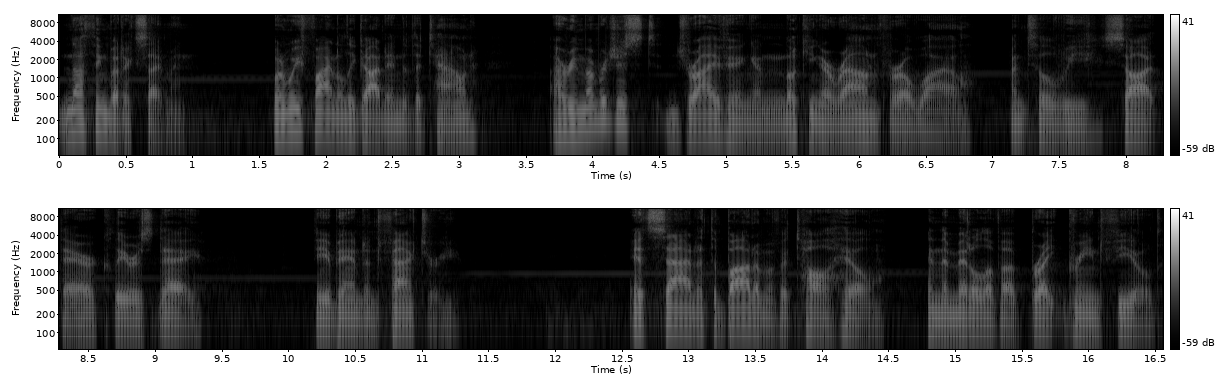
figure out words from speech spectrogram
nothing but excitement. When we finally got into the town, I remember just driving and looking around for a while until we saw it there clear as day the abandoned factory. It sat at the bottom of a tall hill in the middle of a bright green field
